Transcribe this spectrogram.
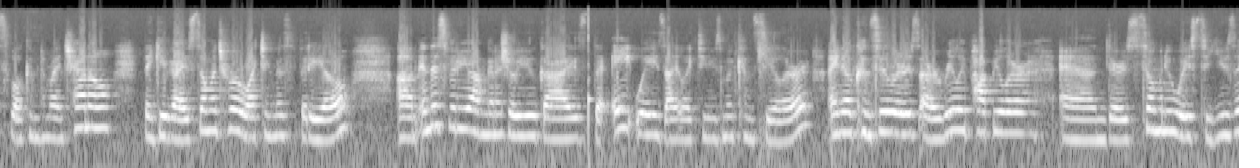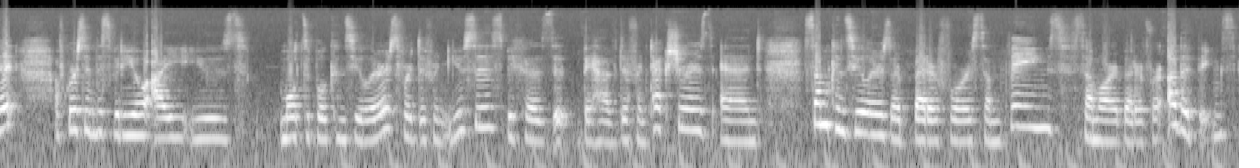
guys welcome to my channel. Thank you guys so much for watching this video. Um, in this video I'm gonna show you guys the eight ways I like to use my concealer. I know concealers are really popular and there's so many ways to use it. Of course in this video I use multiple concealers for different uses because it, they have different textures and some concealers are better for some things some are better for other things.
